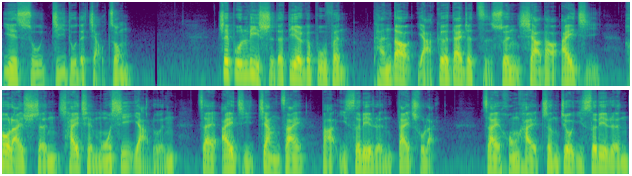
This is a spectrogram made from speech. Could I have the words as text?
耶稣基督的脚踪。这部历史的第二个部分谈到雅各带着子孙下到埃及，后来神差遣摩西、亚伦在埃及降灾，把以色列人带出来，在红海拯救以色列人。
